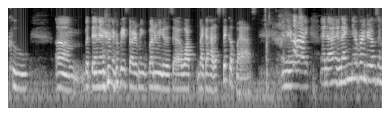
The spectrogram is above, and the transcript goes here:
cool. Um, but then everybody started making fun of me because I walked like I had a stick up my ass, and they were like, and I and I never understood. I was like,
